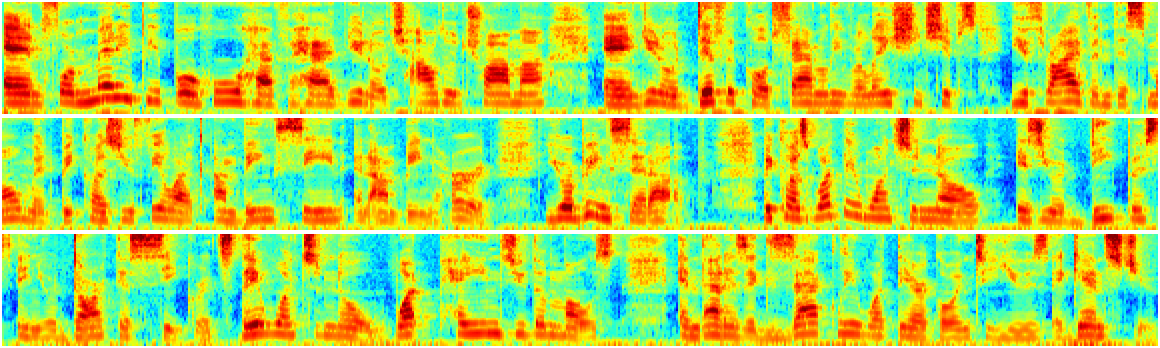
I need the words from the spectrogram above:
And for many people who have had, you know, childhood trauma and, you know, difficult family relationships, you thrive in this moment because you feel like I'm being seen and I'm being heard. You're being set up because what they want to know is your deepest and your darkest secrets. They want to know what pains you the most, and that is exactly what they are going to use against you.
